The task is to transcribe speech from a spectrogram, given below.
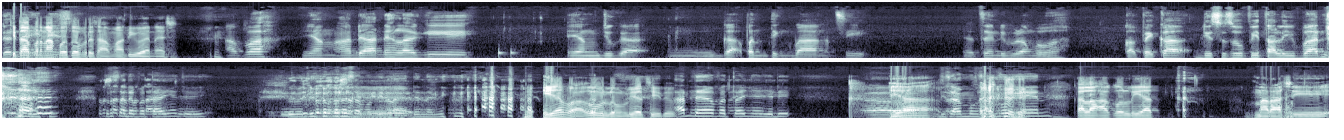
Dan Kita pernah ini foto bersama di UNS. apa yang ada aneh lagi yang juga nggak penting banget sih itu yang dibilang bahwa KPK disusupi Taliban terus ada petanya cuy sama Bin Laden iya Pak, aku belum lihat sih itu. ada petanya jadi eh, Ya. disambung-sambungin Kalau aku lihat narasi,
